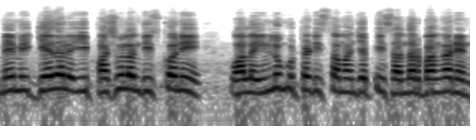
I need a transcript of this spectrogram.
మేము ఈ గేదెలు ఈ పశువులను తీసుకొని వాళ్ళ ఇండ్లు ముట్టడిస్తామని చెప్పి ఈ సందర్భంగా నేను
